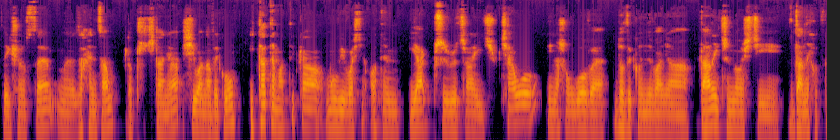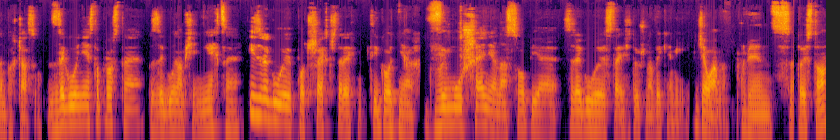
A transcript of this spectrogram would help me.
w tej książce. Zachęcam do przeczytania. Siła nawyku. I ta tematyka mówi właśnie o tym, jak przyzwyczaić ciało i naszą głowę do wykonywania danej czynności w danych odstępach czasu. Z reguły nie jest to proste, z reguły nam się nie chce i z reguły po 3-4 tygodniach wymuszenia na sobie z reguły staje się to już nawykiem i działamy. Więc to jest to.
